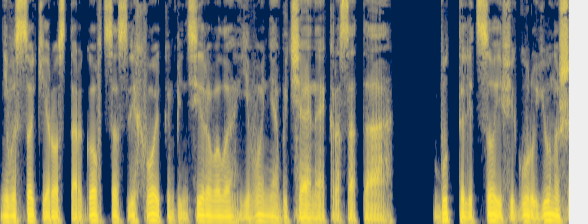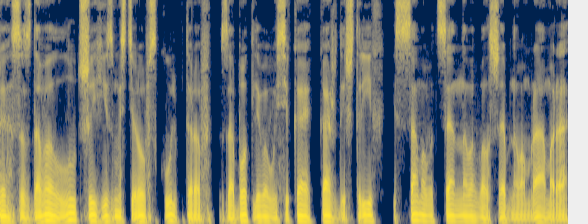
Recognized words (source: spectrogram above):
Невысокий рост торговца с лихвой компенсировала его необычайная красота. Будто лицо и фигуру юноши создавал лучший из мастеров-скульпторов, заботливо высекая каждый штрих из самого ценного волшебного мрамора,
